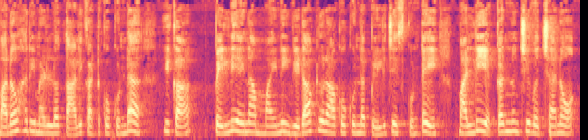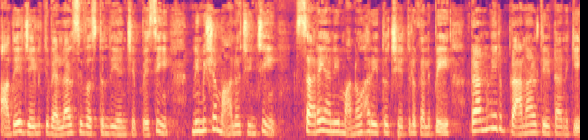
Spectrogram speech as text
మనోహరి మెడలో తాళి కట్టుకోకుండా ఇక పెళ్ళి అయిన అమ్మాయిని విడాకులు రాకోకుండా పెళ్ళి చేసుకుంటే మళ్ళీ ఎక్కడి నుంచి వచ్చానో అదే జైలుకి వెళ్ళాల్సి వస్తుంది అని చెప్పేసి నిమిషం ఆలోచించి సరే అని మనోహరితో చేతులు కలిపి రణ్వీర్ ప్రాణాలు తీయటానికి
